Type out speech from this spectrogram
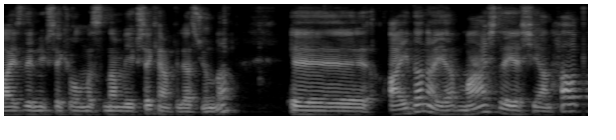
faizlerin yüksek olmasından ve yüksek enflasyondan e, aydan aya maaşla yaşayan halk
